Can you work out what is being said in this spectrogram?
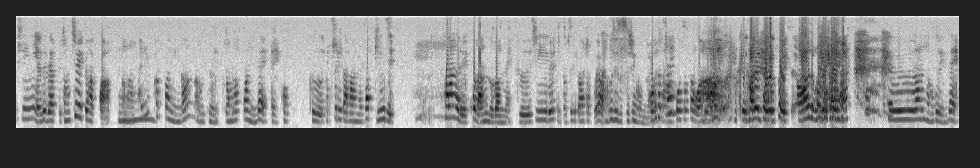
시인이 연세대학교 정치외교학과 아마 음. 86학번인가 아무튼 그 정도 학번인데 네. 거- 그 독수리 다방에서 빈집 사랑을 잃고 나는 울었네 그 시를 직접 쓰기도 하셨고요. 그곳에서 쓰신 건가요? 거기서 타입을 썼다고 아, 하더라고요. 그 다른 벽에 붙어 있어요. 아, 정말. 그런 장소인데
